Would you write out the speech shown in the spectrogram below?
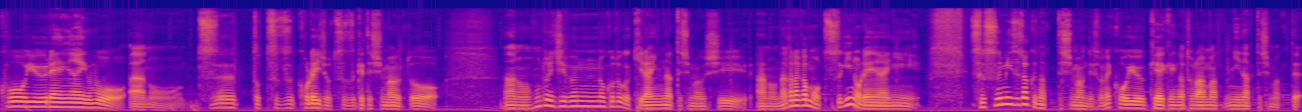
こういう恋愛を、あの、ずっと続、これ以上続けてしまうと、あの本当に自分のことが嫌いになってしまうしあのなかなかもう次の恋愛に進みづらくなってしまうんですよね。こういう経験がトラウマになってしまって、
